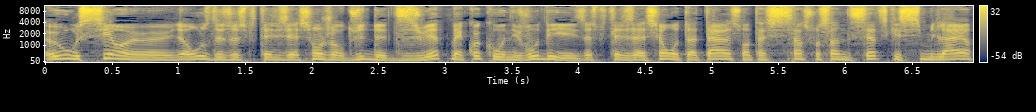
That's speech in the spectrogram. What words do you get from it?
Euh, eux aussi ont une hausse des hospitalisations aujourd'hui de 18, mais quoi qu'au niveau des hospitalisations au total sont à 677, ce qui est similaire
